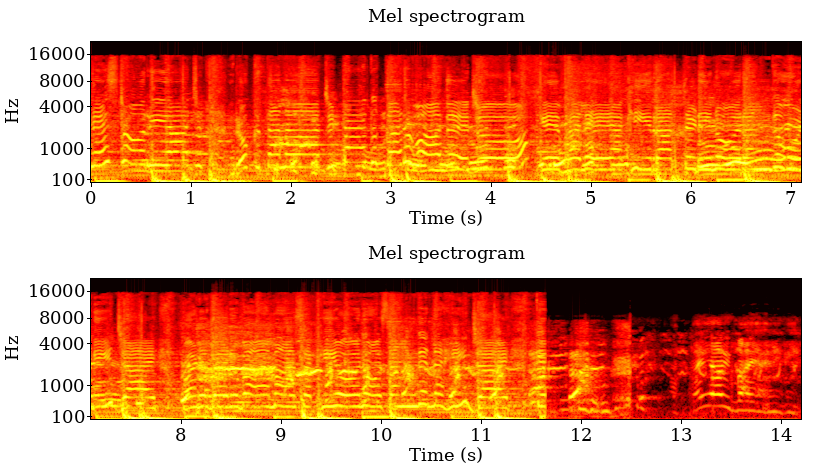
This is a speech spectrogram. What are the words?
છે સ્ટોરી આજ. રોકતા ના આજ ટેગ કરવા દેજો. કે ભલે આખી રાતડીનો રંગ ઉડી જાય પણ ગરબામાં સખીઓનો સંગ નહીં જાય. કઈ આવી ભાઈ આવી ગઈ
